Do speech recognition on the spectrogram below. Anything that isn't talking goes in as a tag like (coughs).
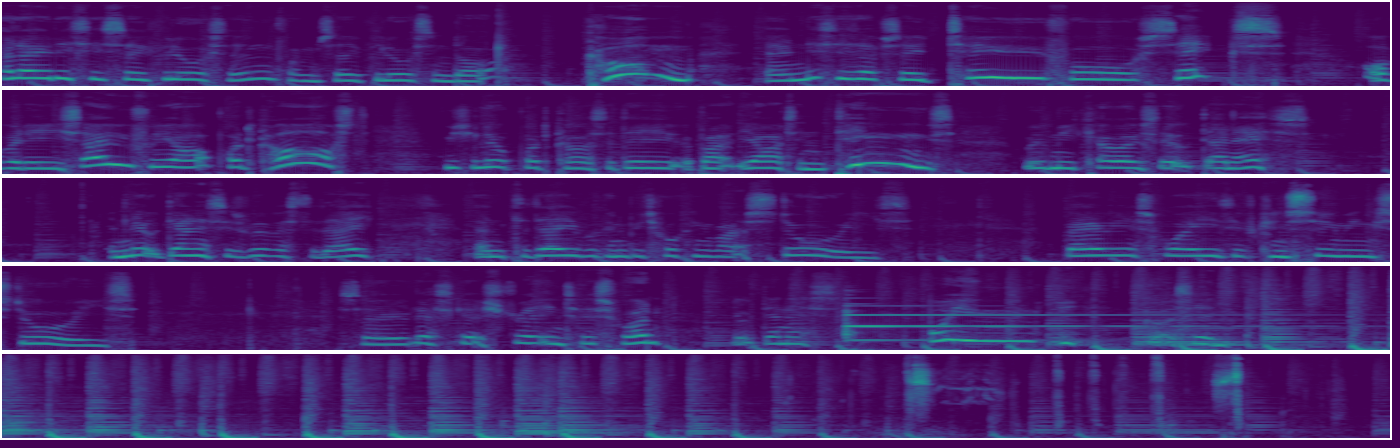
Hello, this is Sophie Lawson from sophielawson.com, and this is episode 246 of the Sophie Art Podcast, which is a little podcast I do about the art and things with me co host Little Dennis. And Little Dennis is with us today, and today we're going to be talking about stories, various ways of consuming stories. So let's get straight into this one. Little Dennis, boing, got us in.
